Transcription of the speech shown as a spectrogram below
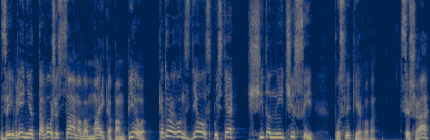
заявление того же самого Майка Помпео, которое он сделал спустя считанные часы после первого. США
